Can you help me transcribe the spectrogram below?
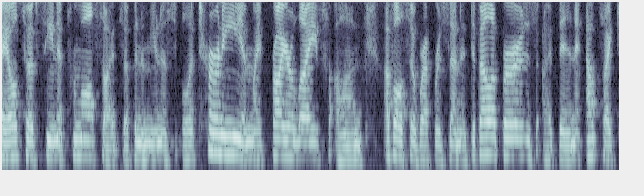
I also have seen it from all sides. I've been a municipal attorney in my prior life. Um, I've also represented developers. I've been outside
